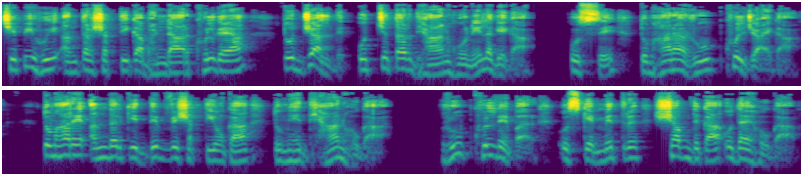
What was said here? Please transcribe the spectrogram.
छिपी हुई अंतर शक्ति का भंडार खुल गया तो जल्द उच्चतर ध्यान होने लगेगा। उससे तुम्हारा रूप खुल जाएगा। तुम्हारे अंदर की दिव्य शक्तियों का तुम्हें ध्यान होगा। रूप खुलने पर उसके मित्र शब्द का उदय होगा।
